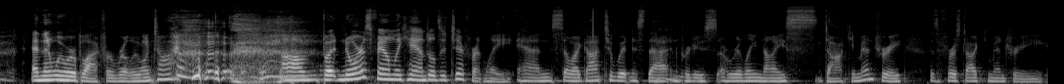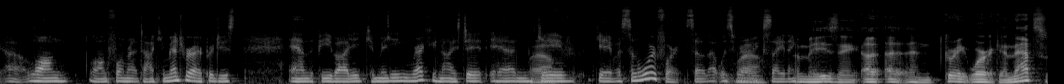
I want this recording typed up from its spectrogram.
and then we were black for a really long time. um, but Nora's family handled it differently, and so I got to witness that and produce a really nice documentary. as was the first documentary, uh, long long format documentary I produced, and the Peabody Committee recognized it and Wow. gave gave us an award for it. So that was very Wow. exciting. Amazing. Uh, uh, and great work. And that's,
